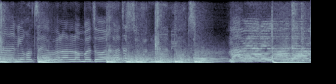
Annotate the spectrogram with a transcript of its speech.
מה אני רוצה אבל אני לא בטוח עד הסוף את מה אני רוצה. מאמי אני לא יודע מה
